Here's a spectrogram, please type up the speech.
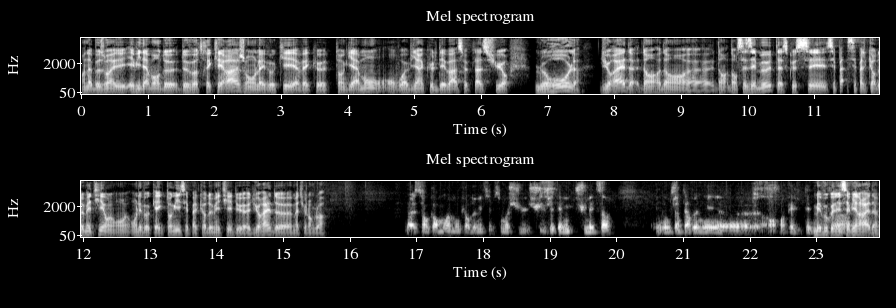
On a besoin évidemment de, votre éclairage. On l'a évoqué avec Tanguy Hamon. On voit bien que le débat se place sur le rôle du RAID dans, dans, euh, dans, dans ces émeutes Est-ce que c'est c'est pas pas le cœur de métier? On, on l'évoquait avec Tanguy, c'est pas le cœur de métier du, du RAID, euh, Mathieu Langlois? bah, C'est encore moins mon cœur de métier, parce que moi, je suis, je suis médecin. Et donc, j'intervenais euh, en, qualité de. Mais vous connaissez bien le RAID?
